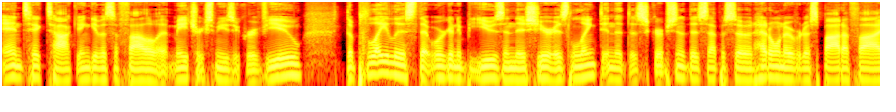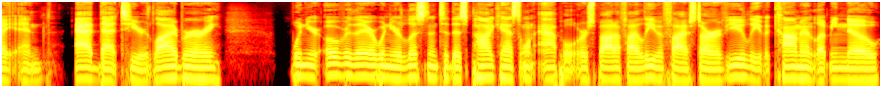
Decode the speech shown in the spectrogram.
and TikTok and give us a follow at Matrix Music Review. The playlist that we're going to be using this year is linked in the description of this episode. Head on over to Spotify and add that to your library. When you're over there, when you're listening to this podcast on Apple or Spotify, leave a five star review, leave a comment, let me know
